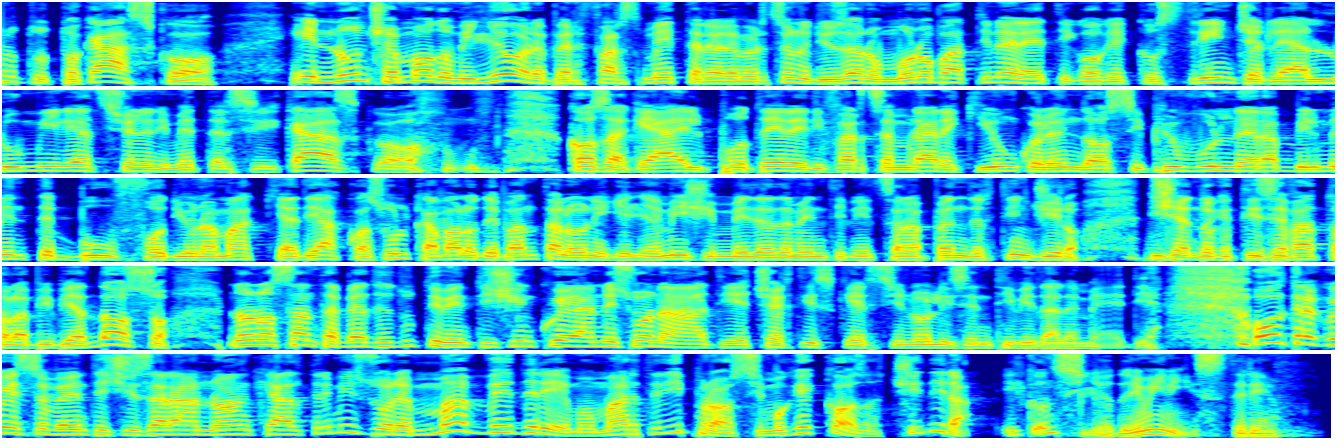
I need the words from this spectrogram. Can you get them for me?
soprattutto casco e non c'è modo migliore per far smettere alle persone di usare un monopattino elettrico che costringerle all'umiliazione di mettersi il casco, cosa che ha il potere di far sembrare chiunque lo indossi più vulnerabilmente buffo di una macchia di acqua sul cavallo dei pantaloni che gli amici immediatamente iniziano a prenderti in giro dicendo che ti sei fatto la pipì addosso, nonostante abbiate tutti 25 anni suonati e certi scherzi non li sentivi dalle medie. Oltre a questo ovviamente ci saranno anche altre misure, ma vedremo martedì prossimo che cosa ci dirà il Consiglio dei Ministri.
